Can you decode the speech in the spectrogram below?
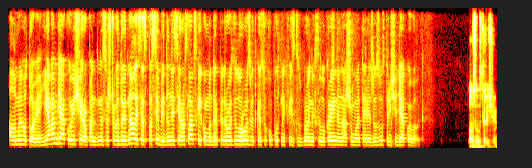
Але ми готові. Я вам дякую щиро, пане Денисе, що ви доєдналися. Спасибі, Денис Ярославський, командир підрозділу розвідки сухопутних військ збройних сил України в нашому етері. До зустрічі. Дякую велике. До зустрічі.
